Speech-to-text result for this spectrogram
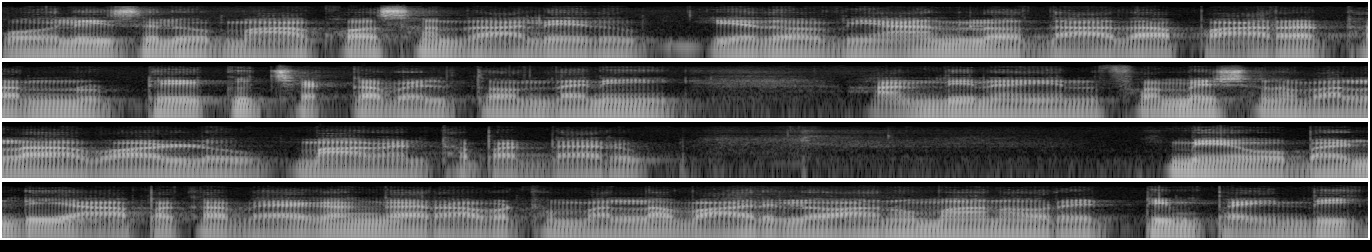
పోలీసులు మా కోసం రాలేదు. ఏదో వ్యాన్లో దాదాపు అర టన్ను టేకు చెక్క వెళ్తోందని అందిన ఇన్ఫర్మేషన్ వల్ల వాళ్ళు మా వెంట పడ్డారు. మేము బండి ఆపక వేగంగా రావటం వల్ల వారిలో అనుమానం రెట్టింపైంది.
